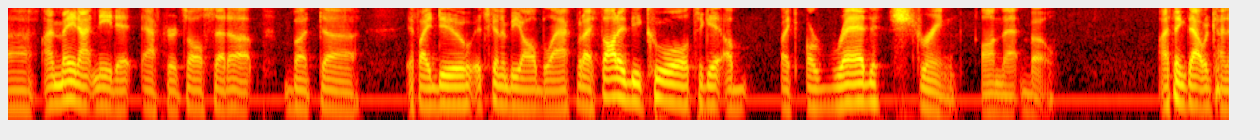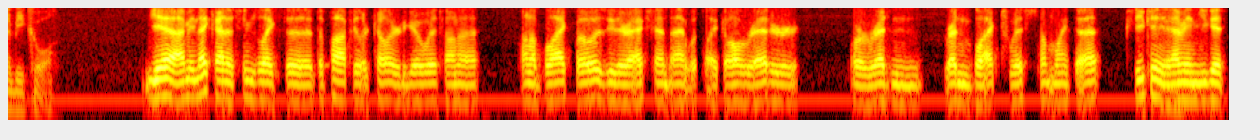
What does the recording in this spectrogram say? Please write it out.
Uh, I may not need it after it's all set up, but uh, if I do, it's going to be all black. But I thought it'd be cool to get a like a red string on that bow. I think that would kind of be cool. Yeah, I mean that kind of seems like the the popular color to go with on a on a black bow is either accent that with like all red or or red and red and black twist, something like that. 'Cause you can, I mean, you get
